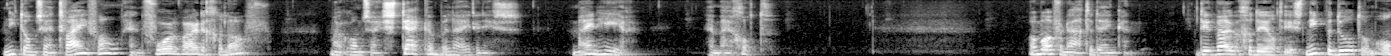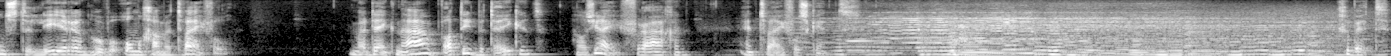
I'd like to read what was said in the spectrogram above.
niet om zijn twijfel en voorwaardig geloof, maar om zijn sterke beleidenis. Mijn Heer en mijn God. Om over na te denken. Dit Bijbelgedeelte is niet bedoeld om ons te leren hoe we omgaan met twijfel. Maar denk na wat dit betekent als jij vragen en twijfels kent. Gebed.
